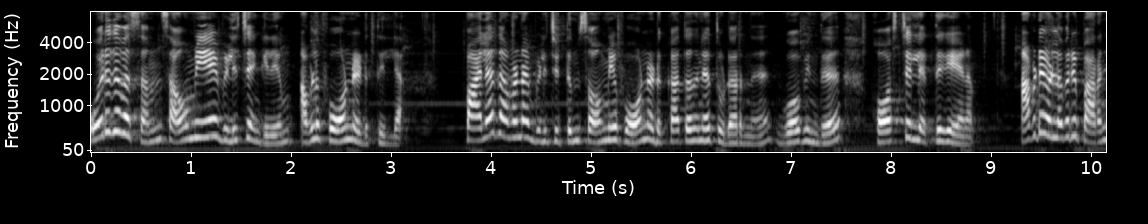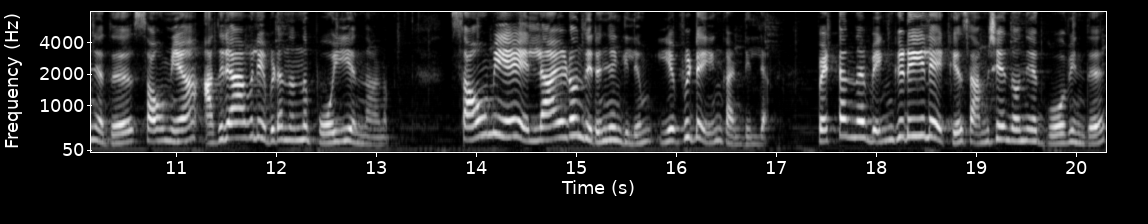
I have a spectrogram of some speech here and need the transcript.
ഒരു ദിവസം സൗമ്യയെ വിളിച്ചെങ്കിലും അവൾ ഫോൺ എടുത്തില്ല. പലതവണ വിളിച്ചിട്ടും സൗമ്യ ഫോൺ എടുക്കാത്തതിനെ തുടർന്ന് ഗോവിന്ദ് ഹോസ്റ്റലിൽ എത്തുകയാണ് അവിടെയുള്ളവർ പറഞ്ഞത് സൗമ്യ അതിരാവിലെ ഇവിടെ നിന്ന് പോയി എന്നാണ്. സൗമ്യയെ എല്ലായിടവും തിരഞ്ഞെങ്കിലും എവിടെയും കണ്ടില്ല. പെട്ടെന്ന് വെങ്കിടിയിലേക്ക് സംശയം തോന്നിയ ഗോവിന്ദ്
